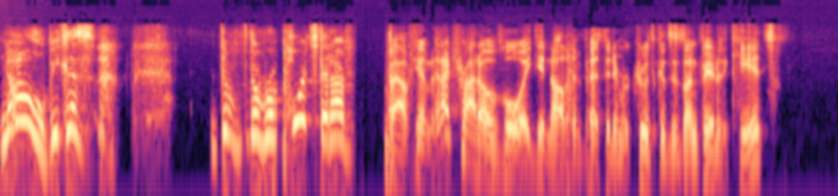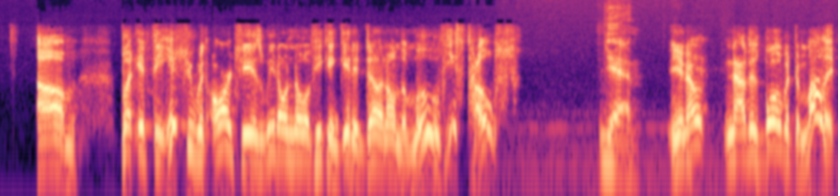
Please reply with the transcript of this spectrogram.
No, because the the reports that I've about him, and I try to avoid getting all invested in recruits because it's unfair to the kids. Um, but if the issue with Archie is we don't know if he can get it done on the move, he's toast. Yeah. You know, now this boy with the mullet,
